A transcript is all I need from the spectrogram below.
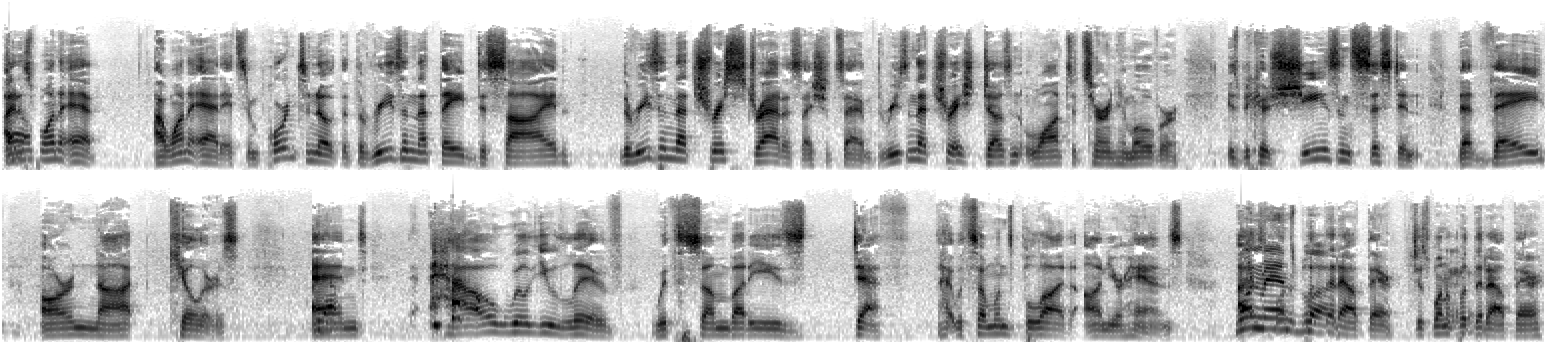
I just want to add. I want to add. It's important to note that the reason that they decide, the reason that Trish Stratus, I should say, the reason that Trish doesn't want to turn him over is because she's insistent that they are not killers. Yeah. And how will you live with somebody's death, with someone's blood on your hands? I One just man's want to put blood. that out there. Just want to put that out there.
